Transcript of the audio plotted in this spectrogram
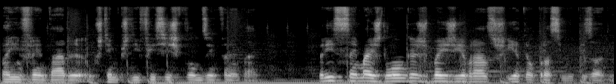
para enfrentar os tempos difíceis que vamos enfrentar. Por isso, sem mais delongas, beijos e abraços e até o próximo episódio.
